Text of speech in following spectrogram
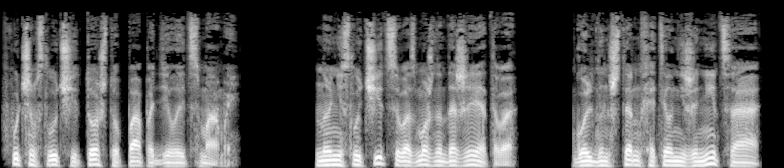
в худшем случае то, что папа делает с мамой. Но не случится, возможно, даже этого. Гольденштерн хотел не жениться, а...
